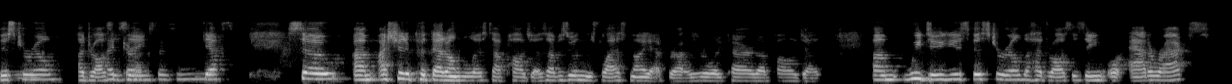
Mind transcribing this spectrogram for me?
Visceral hydrozazine Hydroxyzine. Yes. So um, I should have put that on the list. I apologize. I was doing this last night after I was really tired. I apologize. Um, we do use Vistaril, the hydroxyzine, or Atarax,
